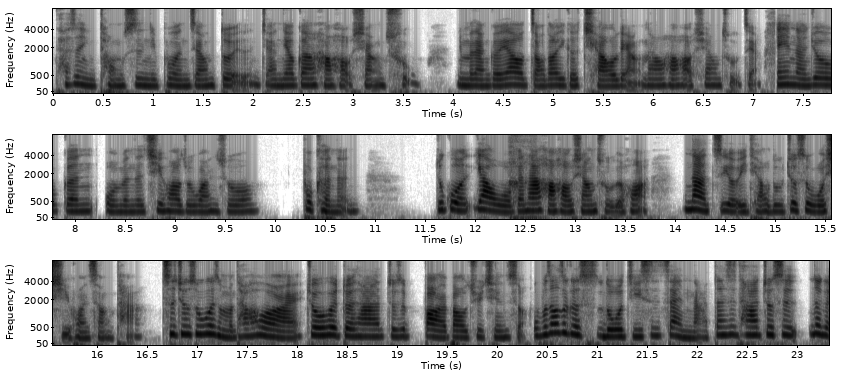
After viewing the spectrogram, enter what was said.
他是你同事，你不能这样对人家，你要跟他好好相处。”你们两个要找到一个桥梁，然后好好相处。这样，A 男就跟我们的企划主管说：“不可能，如果要我跟他好好相处的话，那只有一条路，就是我喜欢上他。这就是为什么他后来就会对他就是抱来抱去牵手。我不知道这个逻辑是在哪，但是他就是那个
